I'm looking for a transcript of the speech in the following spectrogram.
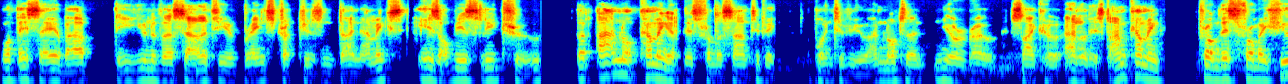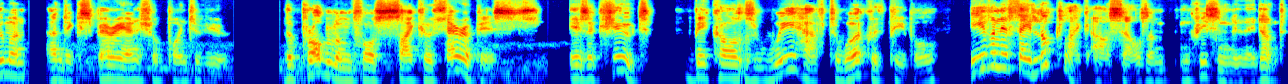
what they say about the universality of brain structures and dynamics is obviously true. But I'm not coming at this from a scientific point of view. I'm not a neuropsychoanalyst. I'm coming from this from a human and experiential point of view. The problem for psychotherapists is acute because we have to work with people, even if they look like ourselves, and increasingly they don't,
